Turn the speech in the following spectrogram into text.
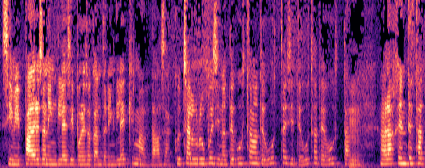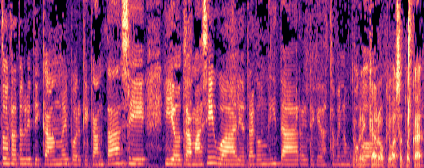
si mis padres son ingleses y por eso canto en inglés, ¿qué más da? O sea, escucha el grupo y si no te gusta, no te gusta, y si te gusta, te gusta. Mm. No, la gente está todo el rato criticando y porque canta así, y otra más igual, y otra con guitarra, y te quedas también un poco... Hombre, claro, que vas a tocar.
